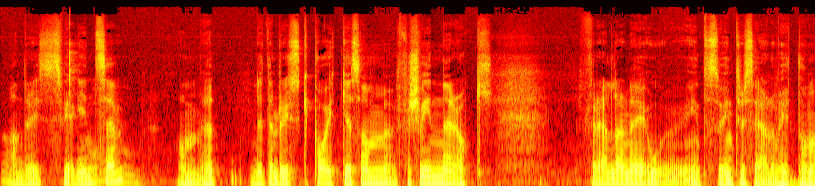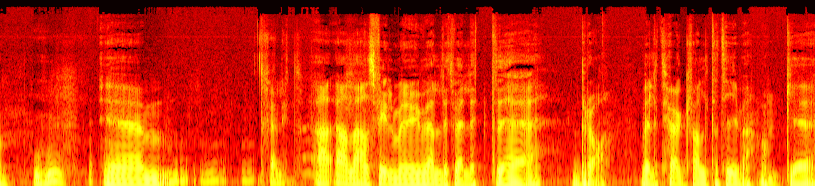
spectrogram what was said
Andrei Svegintsev. Om en liten rysk pojke som försvinner och föräldrarna är inte så intresserade av att hitta honom. Träligt. a- alla hans filmer är väldigt, väldigt eh, bra. Väldigt högkvalitativa och eh,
